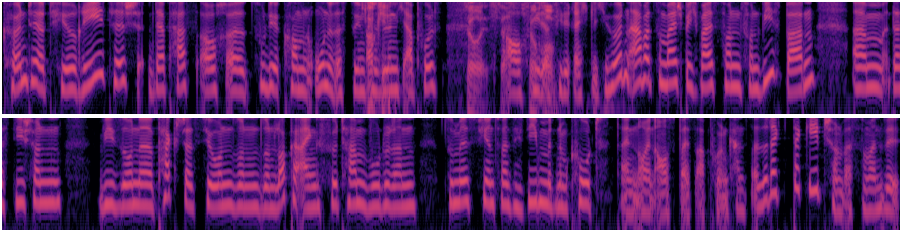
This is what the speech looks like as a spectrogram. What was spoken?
könnte ja theoretisch der Pass auch äh, zu dir kommen, ohne dass du ihn okay. persönlich abholst. So ist das. Auch so wieder rum. viele rechtliche Hürden. Aber zum Beispiel, ich weiß von, von Wiesbaden, ähm, dass die schon wie so eine Packstation, so ein, so ein Locker eingeführt haben, wo du dann zumindest 24-7 mit einem Code deinen neuen Ausweis abholen kannst. Also da, da geht schon was, wenn man will.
